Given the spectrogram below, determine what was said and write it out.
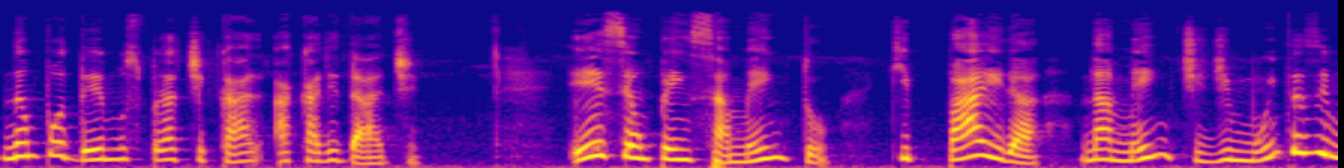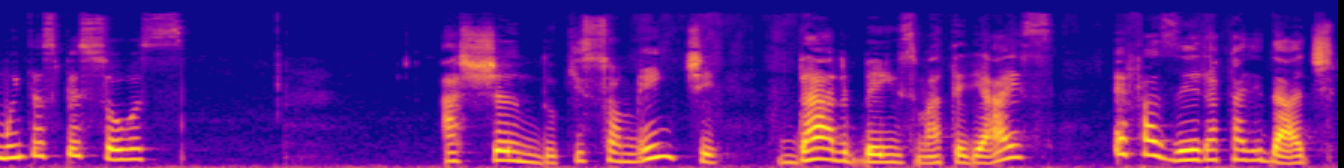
não podemos praticar a caridade. Esse é um pensamento que paira na mente de muitas e muitas pessoas, achando que somente dar bens materiais é fazer a caridade.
